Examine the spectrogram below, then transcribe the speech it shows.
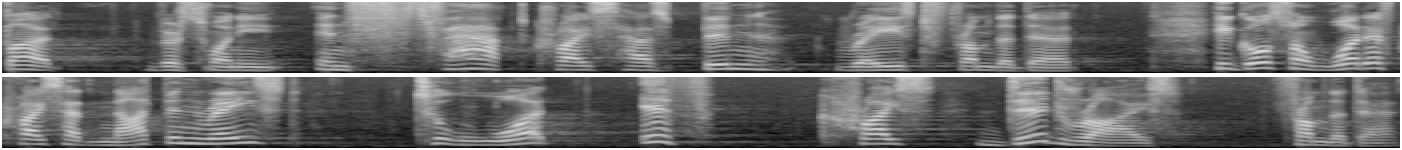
But, verse 20, in fact, Christ has been raised from the dead. He goes from what if Christ had not been raised to what if Christ did rise from the dead.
